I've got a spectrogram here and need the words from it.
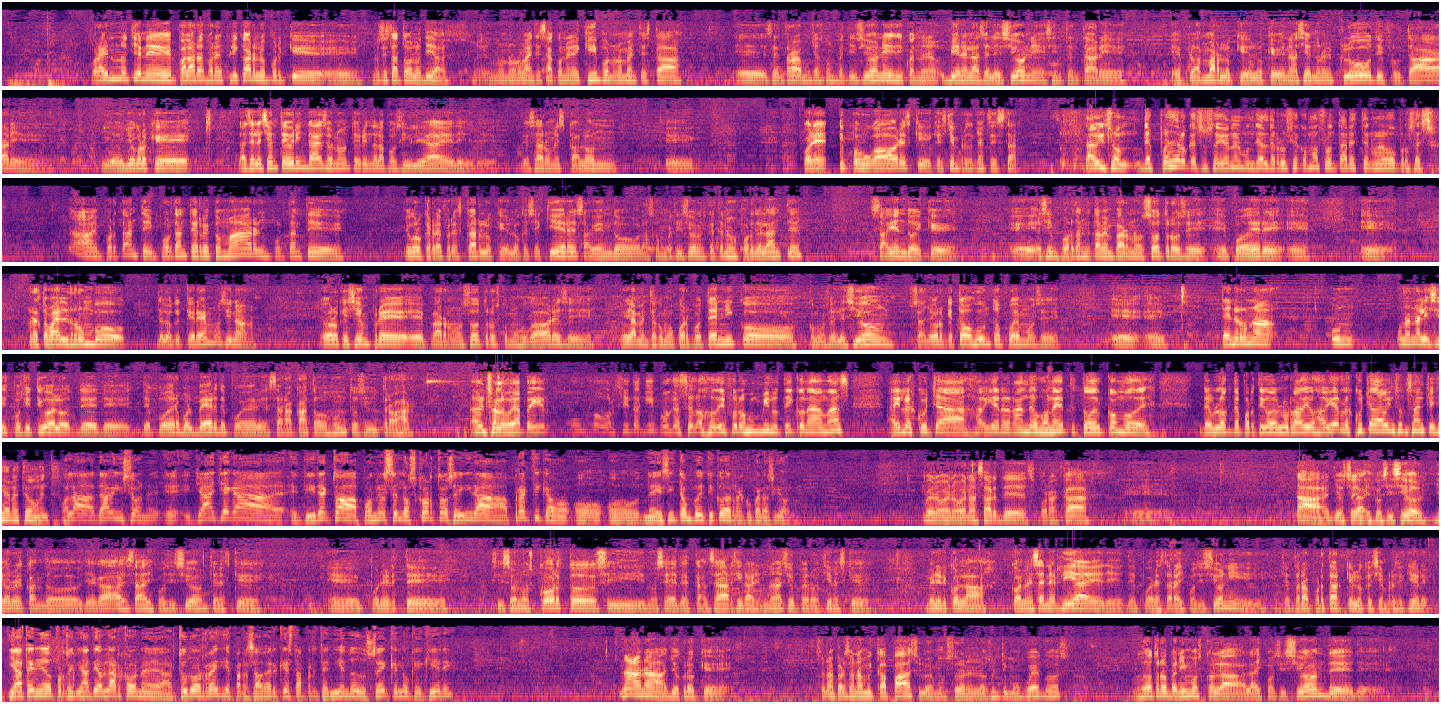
por ahí no tiene palabras para explicarlo porque eh, no se está todos los días. Eh, Uno normalmente está con el equipo, normalmente está eh, centrado en muchas competiciones y cuando viene la selección es intentar plasmar lo que, lo que viene haciendo en el club, disfrutar. y yo creo que la selección te brinda eso, ¿no? Te brinda la posibilidad de, de, de- un escalón con el tipo de jugadores que, que siempre soñaste estar. Davinson, después de lo que sucedió en el Mundial de Rusia, ¿cómo afrontar este nuevo proceso? Ah, importante, importante retomar, importante yo creo que refrescar lo que, lo que se quiere, sabiendo las competiciones que tenemos por delante, sabiendo que eh, es importante también para nosotros eh, eh, poder retomar el rumbo de lo que queremos y nada. Yo creo que siempre para nosotros como jugadores, obviamente como cuerpo técnico, como selección, o sea, yo creo que todos juntos podemos tener una, un, un análisis positivo de, lo- de, de- de poder volver, de poder estar acá todos juntos y trabajar. Davinson, le voy a pedir un favorcito aquí, póngase los audífonos un minutico nada más. Ahí lo escucha Javier Hernández Bonet, todo el combo de, de Blog Deportivo de Blue Radio. Javier, lo escucha Davinson Sánchez ya en este momento. Hola, Davinson. eh, eh, ¿Ya llega eh, directo a ponerse en los cortos e ir a práctica o, o- o necesita un poquitico de recuperación? Bueno, bueno, buenas tardes por acá. Eh, ah, yo estoy a disposición. Yo creo que cuando llegas a disposición tienes que eh, ponerte, si son los cortos, y no sé, descansar, ir al gimnasio, pero tienes que venir con, la, con esa energía de, de- de poder estar a disposición y intentar aportar, que es lo que siempre se quiere. ¿Y ha tenido oportunidad de hablar con eh, Arturo Reyes para saber qué está pretendiendo de usted, qué es lo que quiere? Nada, nada, yo creo que es una persona muy capaz, lo demostró en los últimos juegos. Nosotros venimos con la, la disposición de, de-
